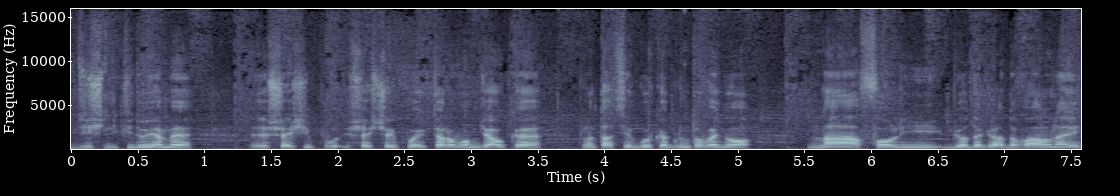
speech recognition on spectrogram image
Dziś likwidujemy y, 6,5 6,5 hektarową działkę plantacji ogórka gruntowego na folii biodegradowalnej.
